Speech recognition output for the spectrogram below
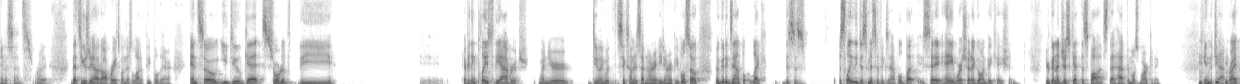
in a sense, right? That's usually how it operates when there's a lot of people there. And so you do get sort of the everything plays to the average when you're dealing with 600, 700, 800 people. So a good example, like this is a slightly dismissive example, but say, hey, where should I go on vacation? You're going to just get the spots that have the most marketing in the chat, right?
